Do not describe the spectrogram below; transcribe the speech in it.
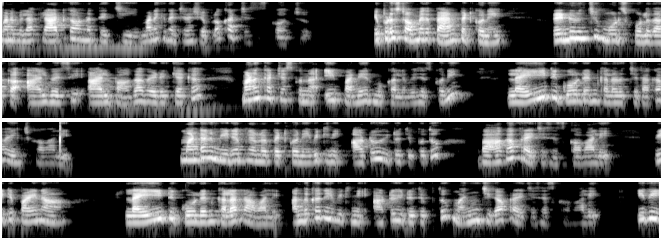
మనం ఇలా ఫ్లాట్‌గా ఉన్న తెచ్చి మనకి నచ్చిన షేప్‌లో కట్ చేసేసుకోవచ్చు. ఇప్పుడు స్టవ్ మీద పాన్ పెట్టుకొని 2-3 స్పూన్ల దాకా ఆయిల్ వేసి ఆయిల్ బాగా వేడెక్కాక మనం కట్ చేసుకున్న ఈ పన్నీర్ ముక్కల్ని వేసేసుకొని లైట్ గోల్డెన్ కలర్ వచ్చేదాకా వేయించుకోవాలి. మంటను మీడియం ఫ్లేమ్‌లో పెట్టుకొని వీటిని అటు ఇటు తిప్పుతూ బాగా ఫ్రై చేసేసుకోవాలి. వీటి పైన లైట్ గోల్డెన్ కలర్ రావాలి. అందుకని వీటిని అటు ఇటు తిప్పుతూ మంచిగా ఫ్రై చేసేసుకోవాలి. ఇవి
